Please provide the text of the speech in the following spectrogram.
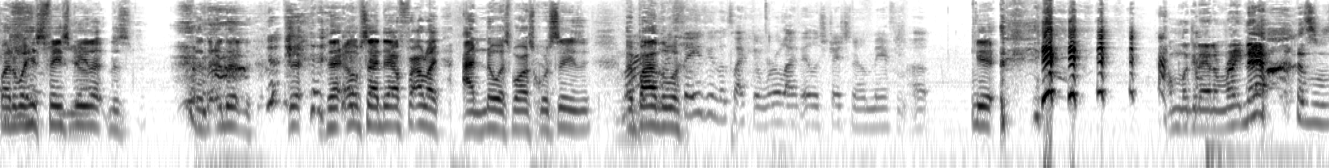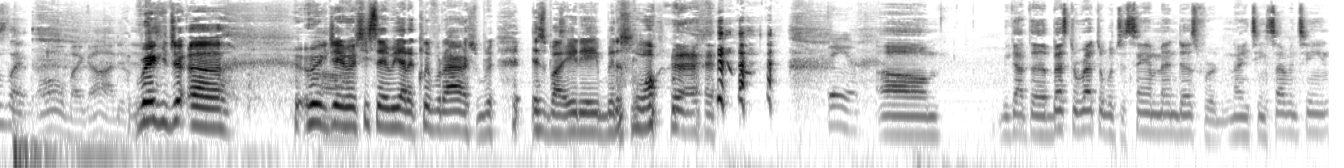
By the way, his face be like this. the- the- the- that upside down frown, I'm like, I know it's Martin Scorsese. And Martin by the way, Scorsese looks like the real life illustration of a man from Up. yeah, I'm looking at him right now. this was like, oh my god. it is. Ricky, J- uh, Ricky J. She said we had a clip of the Irish. It's about 88 minutes long. Damn. um, we got the best director, which is Sam Mendes for 1917.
